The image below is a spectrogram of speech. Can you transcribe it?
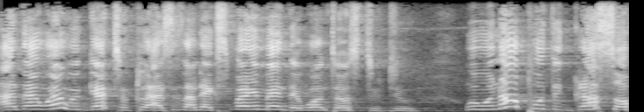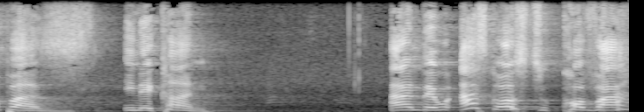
And then when we get to class, it's an experiment they want us to do. We will now put the grasshoppers in a can. And they will ask us to cover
